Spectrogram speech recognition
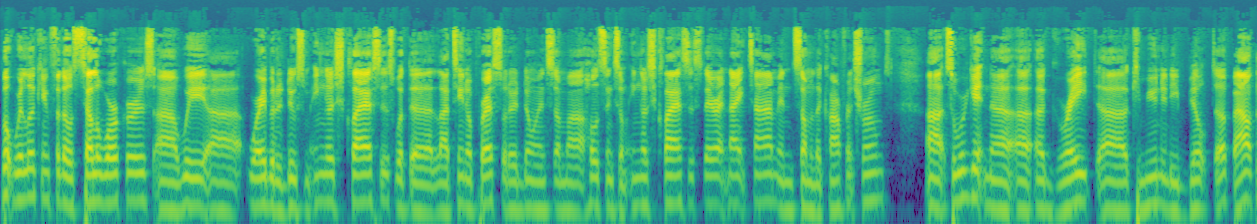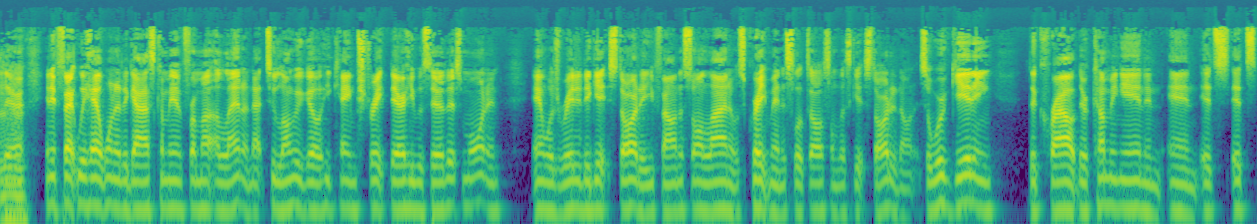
but we're looking for those teleworkers. Uh, we uh, were able to do some English classes with the Latino Press, so they're doing some uh, hosting some English classes there at nighttime in some of the conference rooms. Uh, so we're getting a, a, a great uh, community built up out there. And in fact, we had one of the guys come in from uh, Atlanta not too long ago. He came straight there. He was there this morning and was ready to get started. He found us online. It was great, man. This looks awesome. Let's get started on it. So we're getting the crowd. They're coming in, and and it's it's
